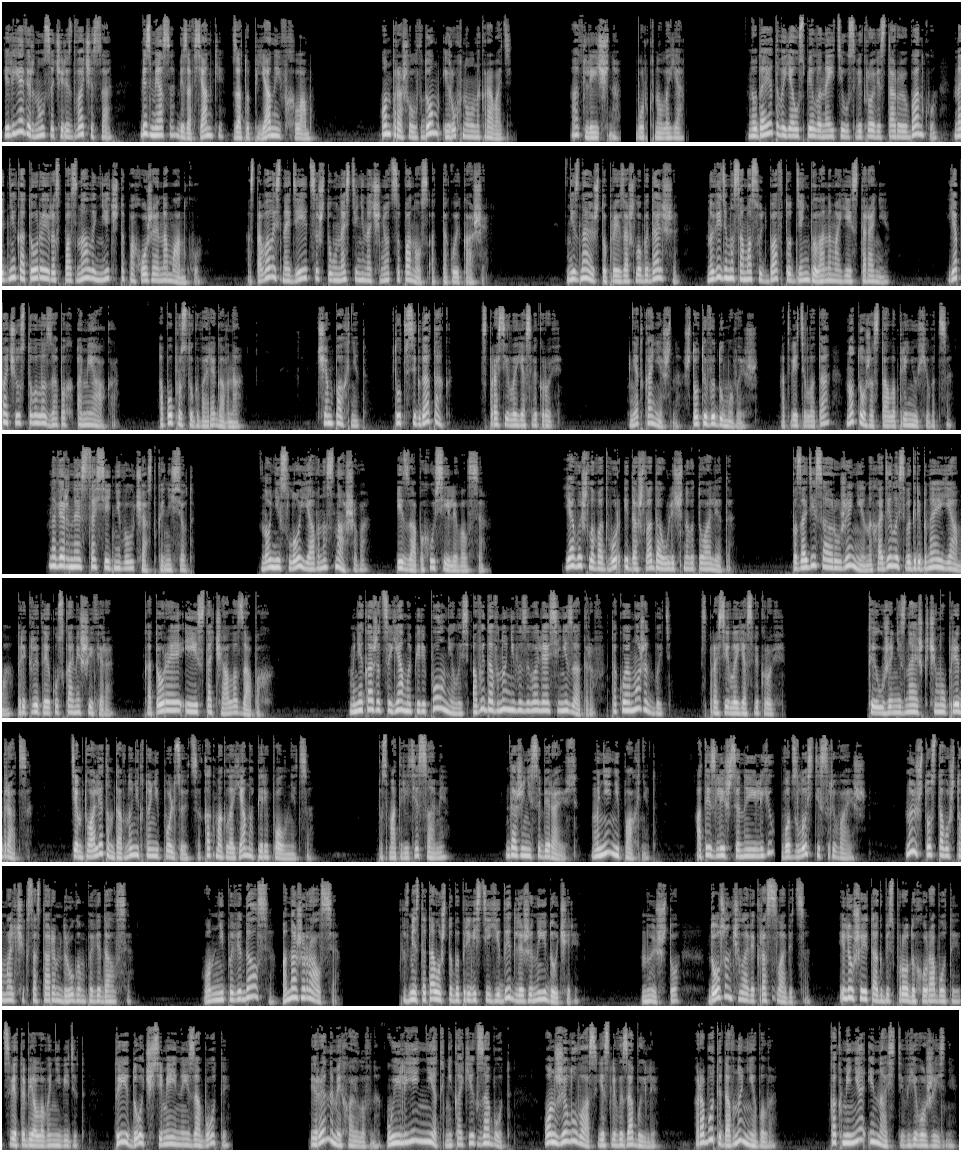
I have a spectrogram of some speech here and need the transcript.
Илья вернулся через два часа, без мяса, без овсянки, зато пьяный в хлам. Он прошел в дом и рухнул на кровать. «Отлично», — буркнула я. Но до этого я успела найти у свекрови старую банку, на дне которой распознала нечто похожее на манку. Оставалось надеяться, что у Насти не начнется понос от такой каши. Не знаю, что произошло бы дальше, но, видимо, сама судьба в тот день была на моей стороне. Я почувствовала запах аммиака, а попросту говоря, говна. «Чем пахнет? Тут всегда так?» — спросила я свекровь. «Нет, конечно. Что ты выдумываешь?» — ответила та, но тоже стала принюхиваться. «Наверное, с соседнего участка несет». Но несло явно с нашего, и запах усиливался. Я вышла во двор и дошла до уличного туалета. Позади сооружения находилась выгребная яма, прикрытая кусками шифера, которая и источала запах. «Мне кажется, яма переполнилась, а вы давно не вызывали осенизаторов. Такое может быть?» — спросила я свекровь. «Ты уже не знаешь, к чему придраться. Тем туалетом давно никто не пользуется. Как могла яма переполниться?» «Посмотрите сами». «Даже не собираюсь. Мне не пахнет. А ты злишься на Илью, вот злости срываешь. Ну и что с того, что мальчик со старым другом повидался?» Он не повидался, а нажрался вместо того, чтобы привезти еды для жены и дочери. Ну и что? Должен человек расслабиться. Илюша и так без продыху работает, цвета белого не видит. Ты, дочь, семейные заботы. Ирена Михайловна, у Ильи нет никаких забот. Он жил у вас, если вы забыли. Работы давно не было. Как меня и Насти в его жизни.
